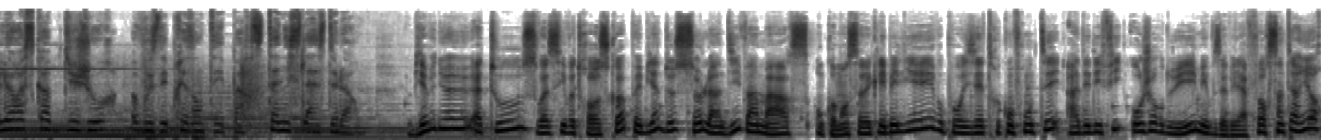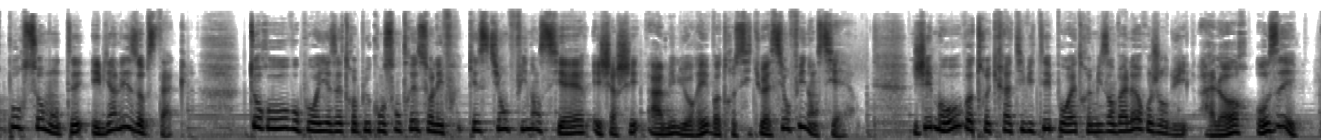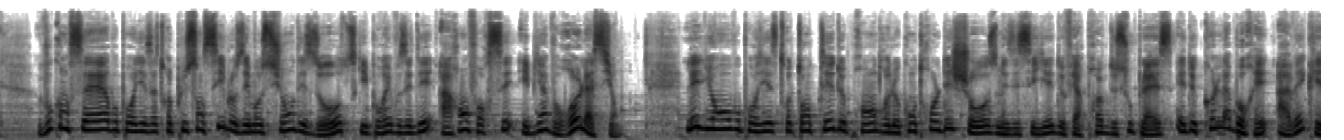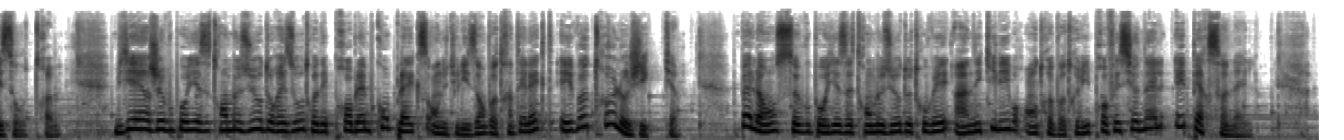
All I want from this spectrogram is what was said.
L'horoscope du jour vous est présenté par Stanislas Delorme. Bienvenue à tous, voici votre horoscope eh bien de ce lundi 20 mars. On commence avec les béliers, vous pourriez être confrontés à des défis aujourd'hui, mais vous avez la force intérieure pour surmonter eh bien, les obstacles. Taureau, vous pourriez être plus concentré sur les questions financières et chercher à améliorer votre situation financière. Gémeaux, votre créativité pourrait être mise en valeur aujourd'hui, alors osez. Vous cancer, vous pourriez être plus sensible aux émotions des autres, ce qui pourrait vous aider à renforcer eh bien, vos relations. Les lions, vous pourriez être tenté de prendre le contrôle des choses, mais essayez de faire preuve de souplesse et de collaborer avec les autres. Vierge, vous pourriez être en mesure de résoudre des problèmes complexes en utilisant votre intellect et votre logique. Balance, vous pourriez être en mesure de trouver un équilibre entre votre vie professionnelle et personnelle.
